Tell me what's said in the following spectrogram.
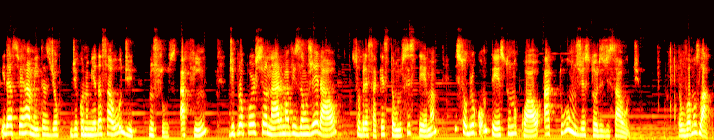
e das ferramentas de, de economia da saúde no SUS, a fim de proporcionar uma visão geral sobre essa questão no sistema e sobre o contexto no qual atuam os gestores de saúde. Então vamos lá.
